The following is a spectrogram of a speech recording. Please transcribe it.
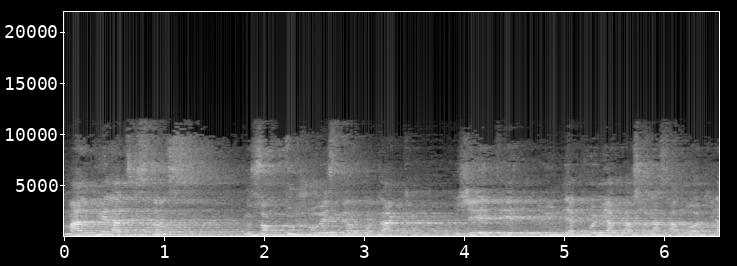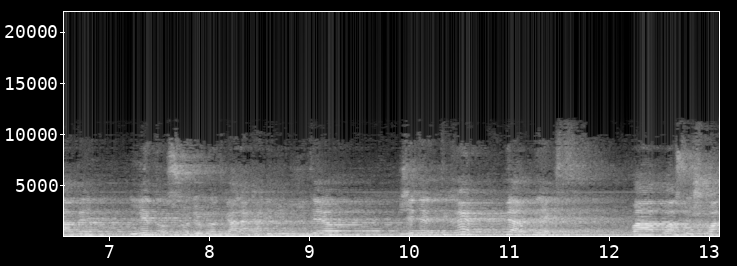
Malgré la distance, nous sommes toujours restés en contact. J'ai été l'une des premières personnes à savoir qu'il avait l'intention de rentrer à l'académie militaire. J'étais très perplexe par rapport à ce choix,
